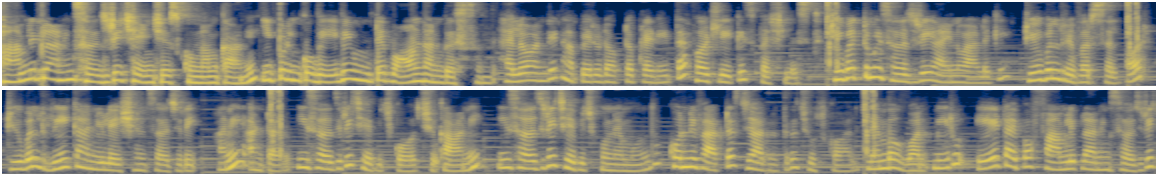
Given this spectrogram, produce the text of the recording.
ఫ్యామిలీ ప్లానింగ్ సర్జరీ చేంజ్ చేసుకున్నాం కానీ ఇప్పుడు ఇంకో బేబీ ఉంటే బాగుండు అనిపిస్తుంది. హలో అండి నా పేరు doctor Praneetha fertility specialist tubectomy surgery అయిన వాళ్ళకి tubal reversal or tubal recanalisation surgery అని అంటారు. ఈ సర్జరీ చేపించుకోవచ్చు. కానీ ఈ సర్జరీ చేపించుకునే ముందు కొన్ని ఫ్యాక్టర్స్ జాగ్రత్తగా చూసుకోవాలి. నెంబర్ వన్ మీరు ఏ type of family planning surgery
